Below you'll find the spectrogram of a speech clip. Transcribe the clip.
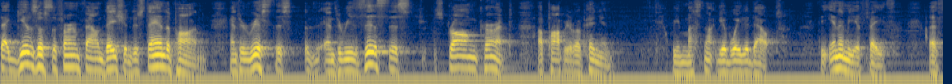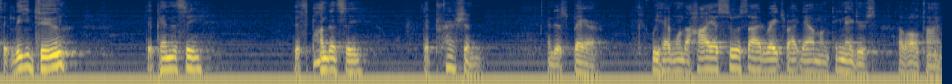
that gives us the firm foundation to stand upon and to risk this and to resist this strong current of popular opinion. We must not give way to doubt, the enemy of faith, lest it lead to dependency, despondency, depression, and despair. We have one of the highest suicide rates right now among teenagers of all time.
